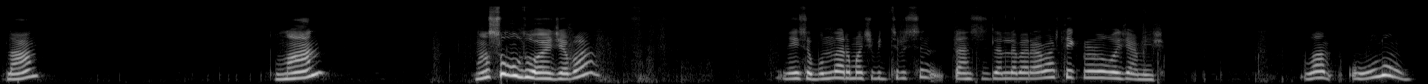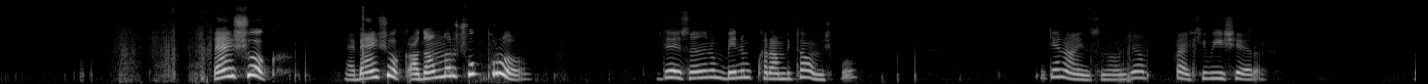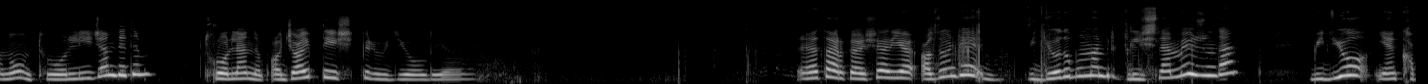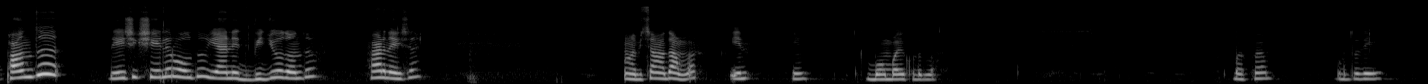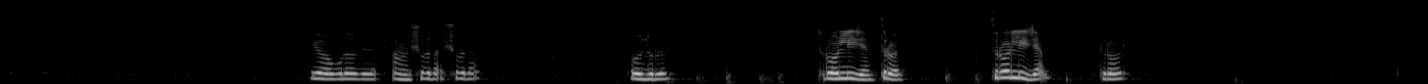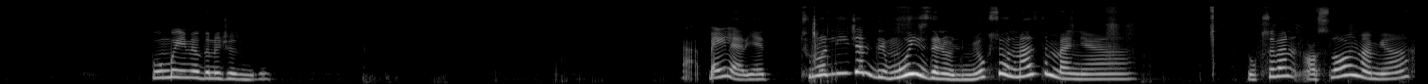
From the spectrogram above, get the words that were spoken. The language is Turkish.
Lan. Lan. Nasıl oldu acaba? Neyse bunlar maçı bitirsin. Ben sizlerle beraber tekrar olacağım inşallah. Lan oğlum. Ben şok. Ya ben şok. Adamları çok pro. Bir De sanırım benim karambiti almış bu. Gene aynısını alacağım. Belki bir işe yarar. Lan oğlum trolleyeceğim dedim. Trollendim. Acayip değişik bir video oldu ya. Evet arkadaşlar ya az önce videoda bulunan bir glitchlenme yüzünden video yani kapandı. Değişik şeyler oldu. Yani video dondu. Her neyse. Aa, bir tane adam var. İn. in. Bombayı kurdular. Bakalım. Burada değil. Yok burada değil. Aa, şurada. Şurada. Öldürün. Trolleyeceğim. Troll. Trolleyeceğim. Troll. Bombayın adını çözmeyeceğim. Ya beyler ya trolleyeceğim dedim. O yüzden öldüm. Yoksa ölmezdim ben ya. Yoksa ben asla ölmem ya.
